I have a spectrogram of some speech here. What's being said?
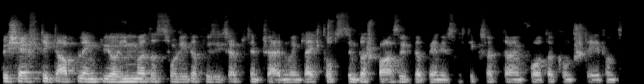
beschäftigt, ablenkt, wie auch immer, das soll jeder für sich selbst entscheiden, wenngleich trotzdem der Spaß, wie der Penis richtig gesagt, da im Vordergrund steht. Und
